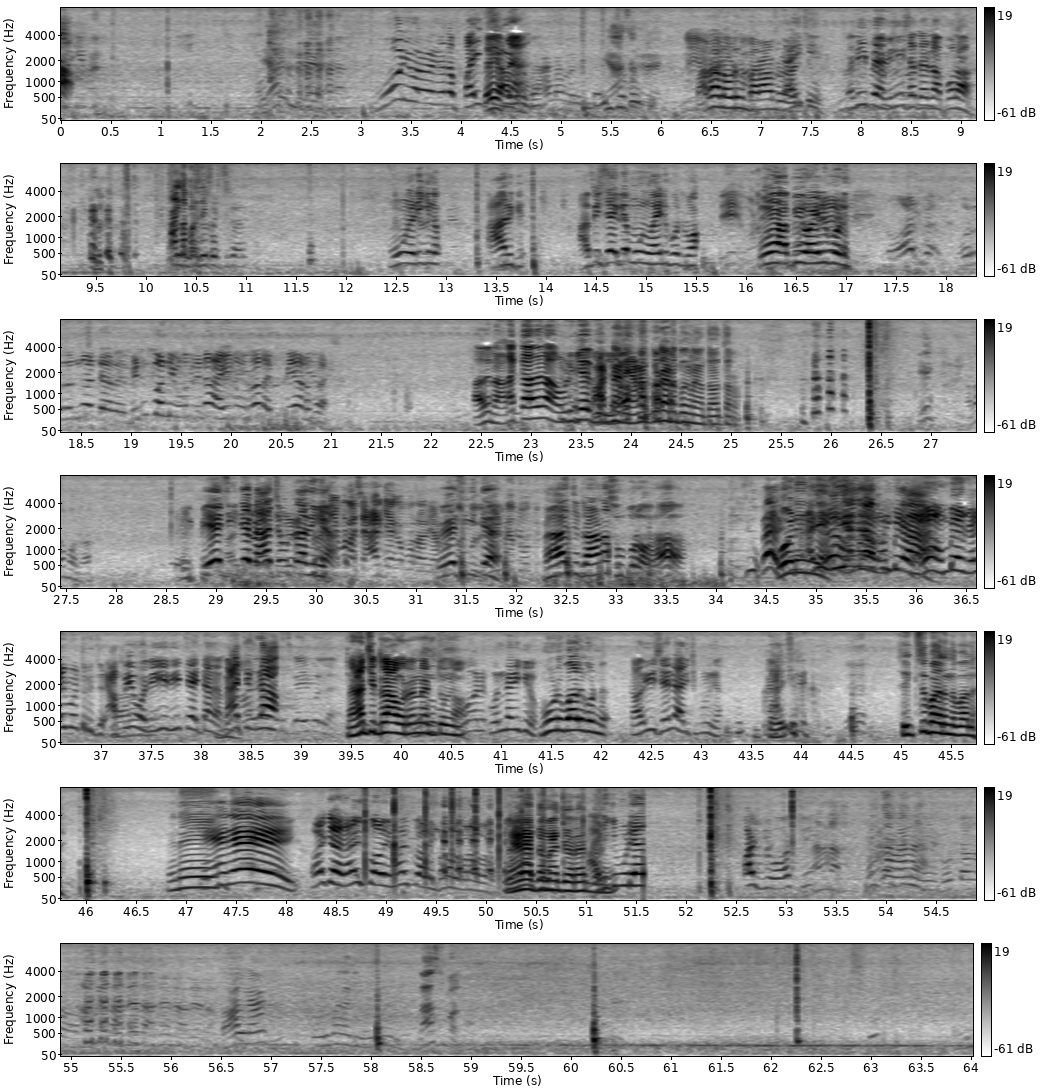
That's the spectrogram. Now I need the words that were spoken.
ஓடி வர வேண்டியத பைத்தியமே. பரவாயில்ல விடுங்க பரவாயில்ல அடிச்சு. சட்டா போடா. அந்த படத்தை படிச்சுட்டு மூணு அடிக்கணும். ஆறுக்கு. அபிஷேக்கே மூணு வைடு போட்டுருவான். ஏய் அபி வைடு போடு. ஒரு வின் பண்ணி கொடுத்துட்டீங்கன்னா ஐநூறு ரூபா நான் இப்பயே அனுப்புறேன். அது நடக்காதுன்னு அவனுக்கே தெரியும். எனக்கு கூட அனுப்புங்க நாங்கள் தோத்துறோம். நீ பேசிக்கிட்டே மேட்ச் விட்டுறாதீங்க. பேசிக்கிட்டே. மேட்ச் டிரானா சூப்பரா வரா அம்பையர் கைப்பற்றுச்சு. அப்பயும் ஒரு ரீச் ஆயிட்டாங்க. மேட்ச் ட்ரா ஒரு ரன் எடுத்து ஒன்னு அடிக்கணும். மூணு பாலுக்கு ஒண்ணு. கவி செய்து அடிச்சு போடுங்க சிக்ஸ் பாரு இந்த பால் அடிக்க முடியாது. ஐயோ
